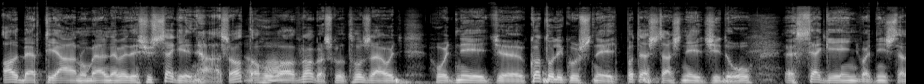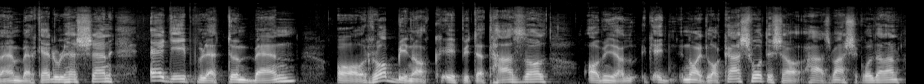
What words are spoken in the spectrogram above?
Albertianum elnevezésű szegényházat, Aha. ahova ragaszkodott hozzá, hogy, hogy négy katolikus, négy protestáns, négy zsidó szegény vagy nincs ember kerülhessen. Egy épület tömbben a rabbinak épített házzal ami egy nagy lakás volt, és a ház másik oldalán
